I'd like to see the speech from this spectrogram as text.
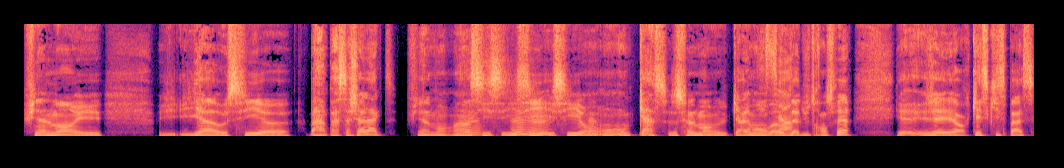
finalement, il, il y a aussi euh, bah, un passage à l'acte, finalement. Hein, Mhm. Si, si, Mhm. si, si on, on casse seulement, carrément, on va au-delà du transfert. Alors, qu'est-ce qui se passe?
